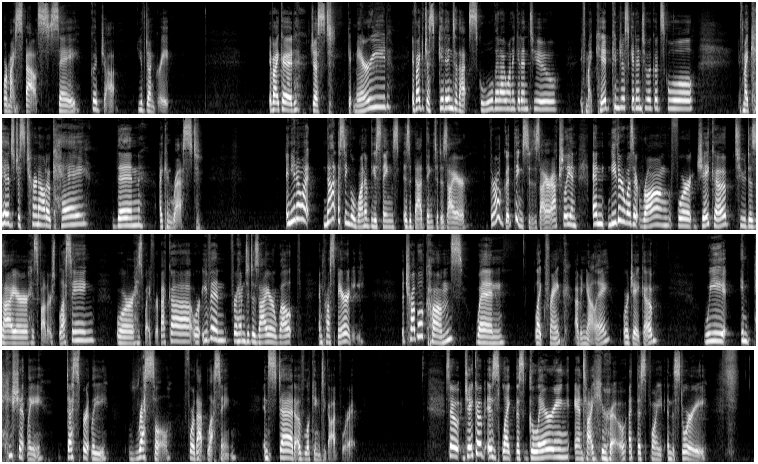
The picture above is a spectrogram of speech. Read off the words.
or my spouse say, good job, you've done great. If I could just get married, if I could just get into that school that I want to get into, if my kid can just get into a good school, if my kids just turn out okay, then I can rest. And you know what? not a single one of these things is a bad thing to desire. They're all good things to desire, actually. And, and neither was it wrong for Jacob to desire his father's blessing or his wife Rebecca, or even for him to desire wealth and prosperity. The trouble comes when, like Frank Abagnale or Jacob, we impatiently, desperately wrestle for that blessing instead of looking to God for it. So Jacob is like this glaring anti hero at this point in the story.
